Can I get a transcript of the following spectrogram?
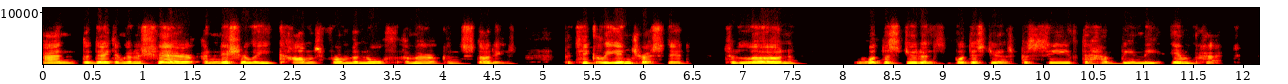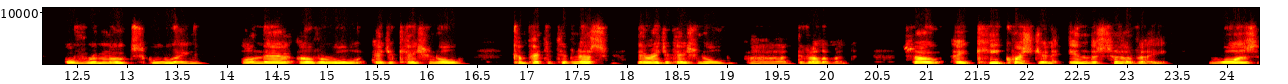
and the data I'm going to share initially comes from the North American studies, particularly interested to learn what the students what the students perceive to have been the impact of remote schooling on their overall educational competitiveness, their educational uh, development. So a key question in the survey was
